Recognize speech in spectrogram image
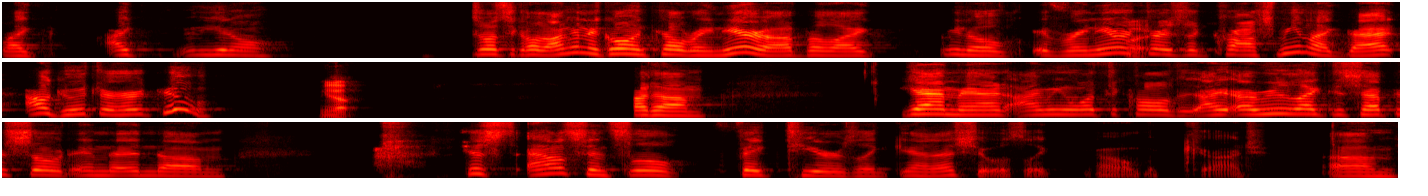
Like I, you know, so what's it called? I'm gonna go and tell Rhaenyra, but like, you know, if Rhaenyra What? tries to cross me like that, I'll do it to her too. Yep. But um, yeah, man. I mean, what's it called? I, I really like this episode, and and um, just Alicent's little fake tears. Like, yeah, that shit was like, oh my god. Um,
